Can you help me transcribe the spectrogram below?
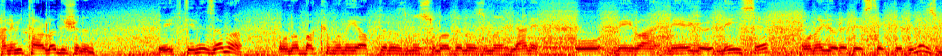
Hani bir tarla düşünün. Ektiniz ama ona bakımını yaptınız mı, suladınız mı? Yani o meyve neye göre neyse ona göre desteklediniz mi?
